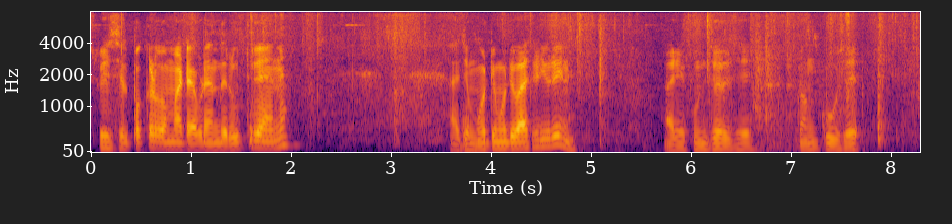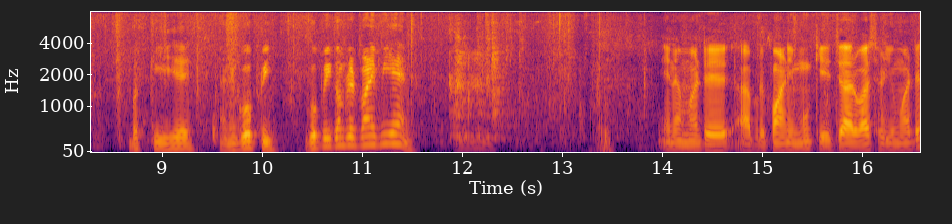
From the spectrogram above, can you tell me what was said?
સ્પેશિયલ પકડવા માટે આપણે અંદર ઉતર્યા ને આજે મોટી મોટી વાસળીઓ રહી ને. આ રે કુંજલ છે, કંકુ છે, બક્કી છે અને ગોપી. ગોપી કમ્પ્લીટ પાણી પીએ ને? એના માટે આપણે પાણી મૂકીએ ચાર વાસળીઓ માટે.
